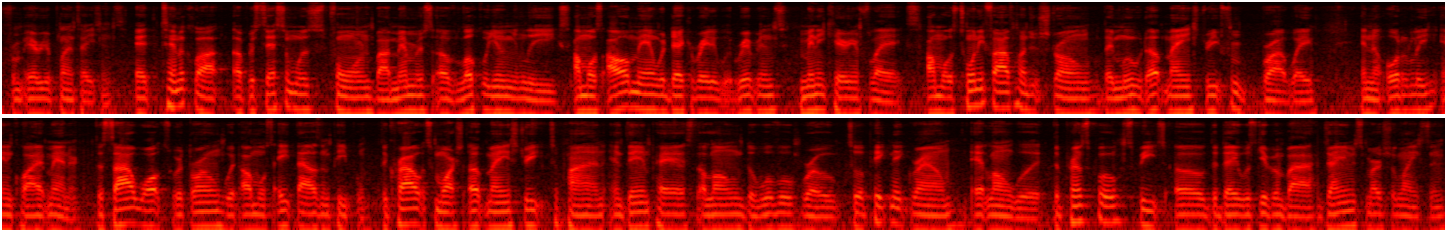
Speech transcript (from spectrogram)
from area plantations. At 10 o'clock, a procession was formed by members of local union leagues. Almost all men were decorated with ribbons, many carrying flags. Almost 2,500 strong, they moved up Main Street from Broadway in an orderly and quiet manner. The sidewalks were thronged with almost 8,000 people. The crowds marched up Main Street to Pine and then passed along the Woodville Road to a picnic ground at Longwood. The principal speech of the day was given by James Marshall Langston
